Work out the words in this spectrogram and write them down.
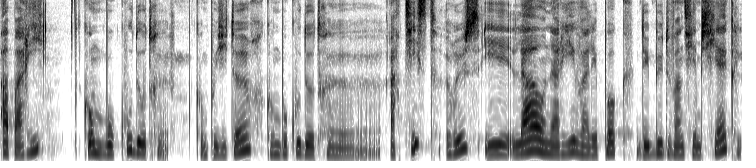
à Paris, comme beaucoup d'autres compositeur, comme beaucoup d'autres euh, artistes russes. Et là, on arrive à l'époque début du XXe siècle.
